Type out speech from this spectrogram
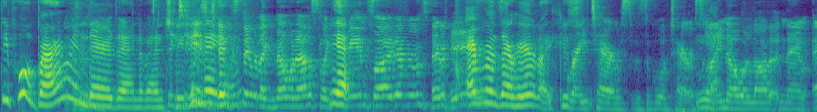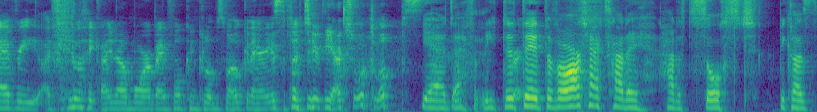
they put a bar in there then they eventually, did didn't they? because they were like, no one else likes Yeah. to be inside. Everyone's out here. Everyone's out here Like Great terrace. It was a good terrace. Yeah. I know a lot of now. Every I feel like I know more about fucking club smoking areas than I do the actual clubs. Yeah, definitely. The, the the vortex had a had it sussed because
